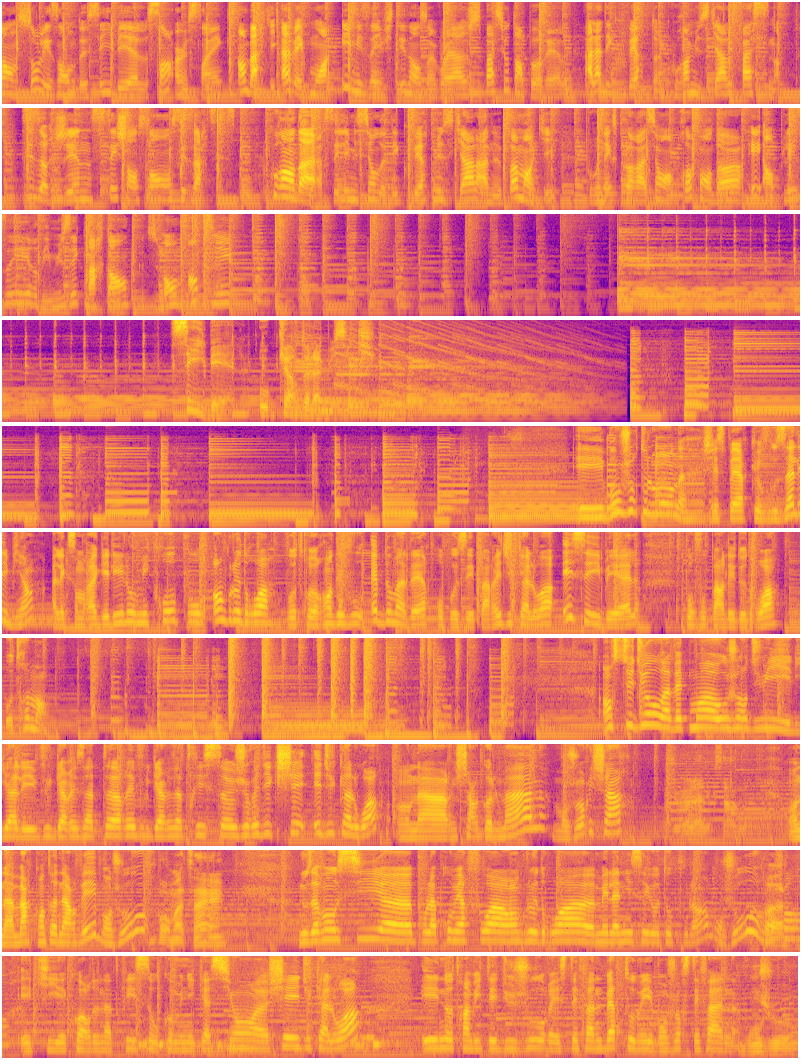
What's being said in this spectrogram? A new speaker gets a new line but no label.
20h30 sur les ondes de CIBL 101.5, embarquez avec moi et mes invités dans un voyage spatio-temporel à la découverte d'un courant musical fascinant. Ses origines, ses chansons, ses artistes. Courant d'air, c'est l'émission de découverte musicale à ne pas manquer pour une exploration en profondeur et en plaisir des musiques marquantes du monde entier.
CIBL, au cœur de la musique.
Et bonjour tout le monde, j'espère que vous allez bien. Alexandra Guélil au micro pour Angle Droit, votre rendez-vous hebdomadaire proposé par Éducalois et CIBL pour vous parler de droit autrement. En studio avec moi aujourd'hui, il y a les vulgarisateurs et vulgarisatrices juridiques chez Éducalois. On a Richard Goldman. Bonjour Richard.
Bonjour Alexandre.
On a Marc-Antoine Harvé. Bonjour.
Bon matin.
Nous avons aussi euh, pour la première fois à angle droit euh, Mélanie Seyoto-Poulain. Bonjour.
Bonjour.
Et qui est coordonnatrice aux communications euh, chez Éducalois. Et notre invité du jour est Stéphane Berthomé. Bonjour Stéphane.
Bonjour.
